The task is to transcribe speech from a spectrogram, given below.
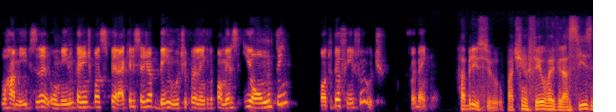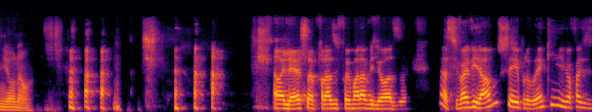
o Ramires, é, o mínimo que a gente pode esperar é que ele seja bem útil para o elenco do Palmeiras. E ontem, contra o Delfim, ele foi útil. Foi bem. Fabrício, o patinho feio vai virar cisne ou não? Olha, essa frase foi maravilhosa. Ah, se vai virar, eu não sei. O problema é que já faz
